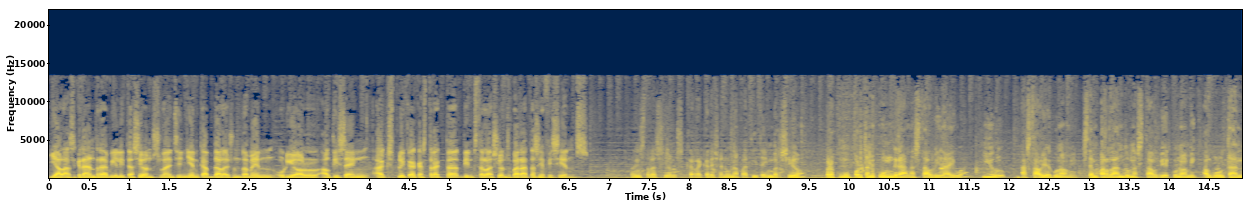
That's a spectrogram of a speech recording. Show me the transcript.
i a les grans rehabilitacions. L'enginyer en cap de l'Ajuntament, Oriol Altissenc, explica que es tracta d'instal·lacions barates i eficients. Són instal·lacions que requereixen una petita inversió, però que comporten un gran estalvi d'aigua i un estalvi econòmic. Estem parlant d'un estalvi econòmic al voltant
